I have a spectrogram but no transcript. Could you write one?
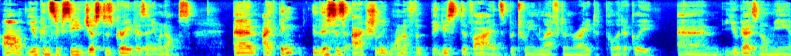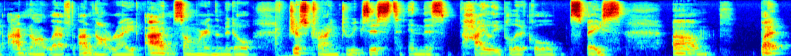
um, you can succeed just as great as anyone else. And I think this is actually one of the biggest divides between left and right politically. And you guys know me, I'm not left, I'm not right, I'm somewhere in the middle, just trying to exist in this highly political space. Um, but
